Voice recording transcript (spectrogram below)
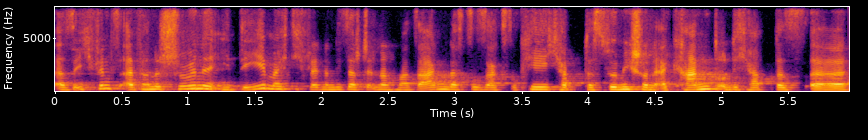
also ich finde es einfach eine schöne Idee, möchte ich vielleicht an dieser Stelle nochmal sagen, dass du sagst, okay, ich habe das für mich schon erkannt und ich habe das äh,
